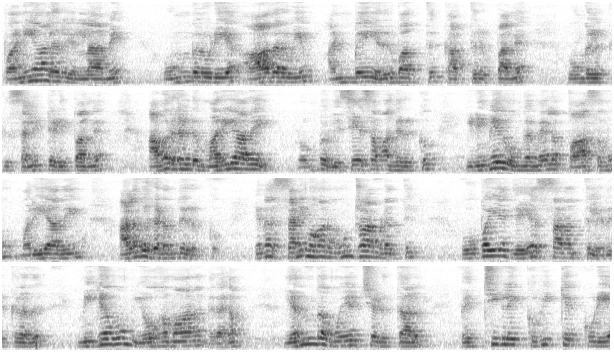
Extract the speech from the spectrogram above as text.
பணியாளர்கள் எல்லாமே உங்களுடைய ஆதரவையும் அன்பையும் எதிர்பார்த்து காத்திருப்பாங்க. உங்களுக்கு சலிட் அடிப்பாங்க. அவர்களுடைய மரியாதை ரொம்ப விசேஷமாக இருக்கும். இனிமேல் உங்கள் மேலே பாசமும் மரியாதையும் அளவு கடந்து இருக்கும். ஏன்னா சனி பகவான் மூன்றாம் இடத்தில் உபய ஜெயஸ்தானத்தில் இருக்கிறது. மிகவும் யோகமான கிரகம். எந்த முயற்சி எடுத்தாலும் வெற்றிகளை குவிக்கக்கூடிய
